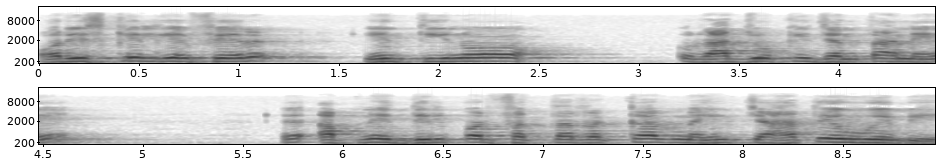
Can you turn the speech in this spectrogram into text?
और इसके लिए फिर इन तीनों राज्यों की जनता ने अपने दिल पर पत्थर रखकर नहीं चाहते हुए भी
